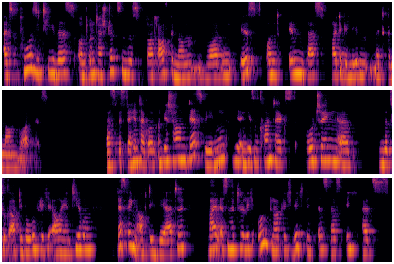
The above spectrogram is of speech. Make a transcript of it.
als Positives und Unterstützendes dort aufgenommen worden ist und in das heutige Leben mitgenommen worden ist. Das ist der Hintergrund. Und wir schauen deswegen hier in diesem Kontext Coaching äh, in Bezug auf die berufliche Orientierung, deswegen auch die Werte, weil es natürlich unglaublich wichtig ist, dass ich als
